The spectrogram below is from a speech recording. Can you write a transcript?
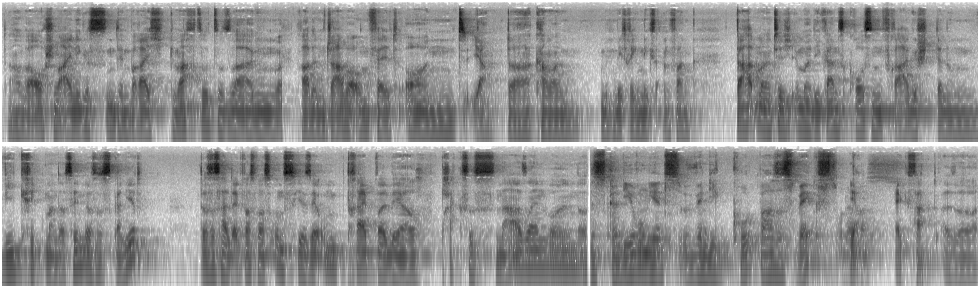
Da haben wir auch schon einiges in dem Bereich gemacht sozusagen, gerade im Java-Umfeld. Und ja, da kann man mit Metriken nichts anfangen. Da hat man natürlich immer die ganz großen Fragestellungen, wie kriegt man das hin, dass es skaliert? Das ist halt etwas, was uns hier sehr umtreibt, weil wir ja auch praxisnah sein wollen. Skalierung jetzt, wenn die Codebasis wächst? Oder ja, was? exakt. Also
